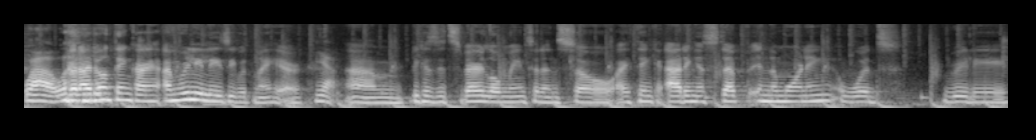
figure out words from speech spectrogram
Wow. But I don't think I, I'm really lazy with my hair. yeah. um, because it's very low maintenance. So I think adding a step in the morning would really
